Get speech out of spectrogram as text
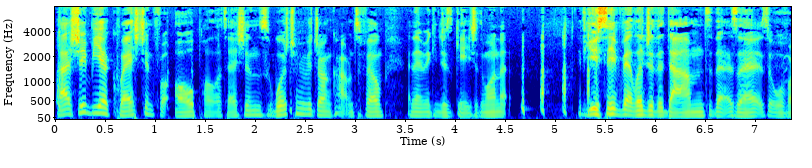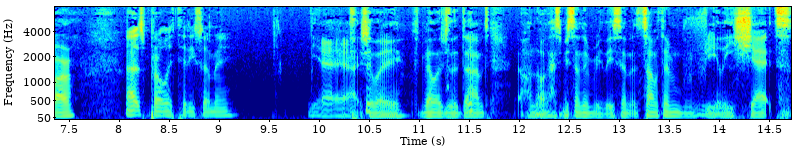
That should be a question for all politicians. What's your favorite John Carpenter film? And then we can just gauge them on it. if you say Village of the Damned, that is it. It's over. That's probably Theresa May. Yeah, actually, Village of the Damned. Oh no, it has to be something really something really shit.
